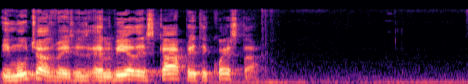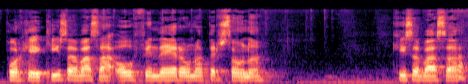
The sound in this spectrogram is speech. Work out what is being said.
Y muchas veces el vía de escape te cuesta. Porque quizá vas a ofender a una persona, quizá vas a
